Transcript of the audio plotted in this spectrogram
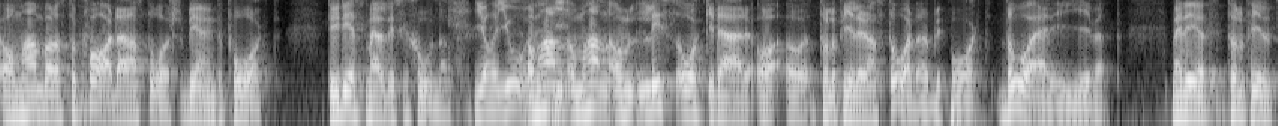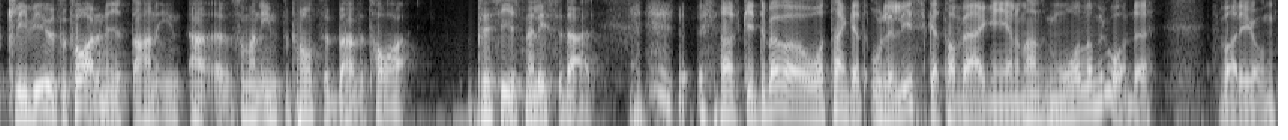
om han bara står kvar där han står så blir han ju inte pååkt. Det är det som är hela diskussionen. Ja, jo. Om, han, om, han, om Liss åker där och, och Tolopilo redan står där och blir pååkt, då är det ju givet. Men det är att Tolopilo kliver ju ut och tar en yta han in, han, som han inte på något sätt behöver ta. Precis när Liss är där. Han ska inte behöva ha åtanke att Olle Liss ska ta vägen genom hans målområde varje gång.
